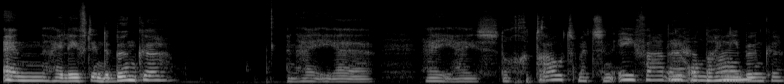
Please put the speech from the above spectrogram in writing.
En hij leeft in de bunker. En hij, eh, hij, hij is nog getrouwd met zijn Eva daaronder in die bunker.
